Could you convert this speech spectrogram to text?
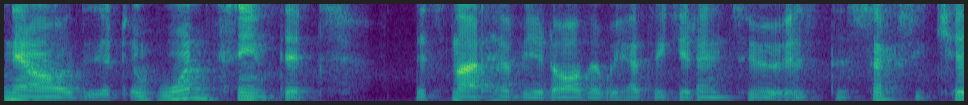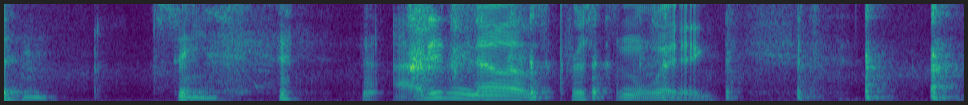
Now, it, one scene that it's not heavy at all that we have to get into is the sexy kitten scene. I didn't know it was Kristen Wiig.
